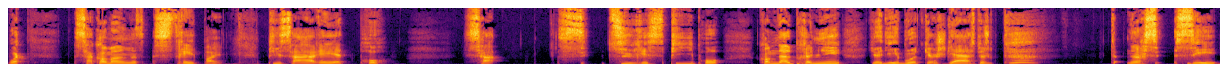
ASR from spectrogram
what? Ça commence straight pipe. Puis ça arrête pas. Ça tu respires pas. Comme dans le premier, il y a des bouts que je gasse. C'est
